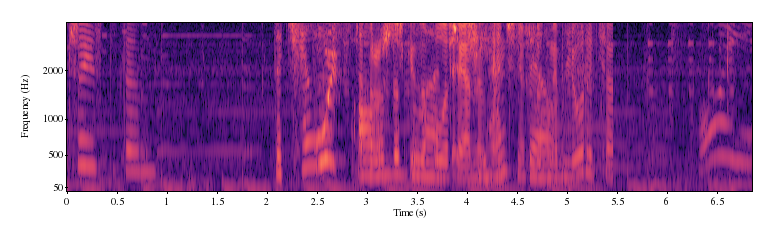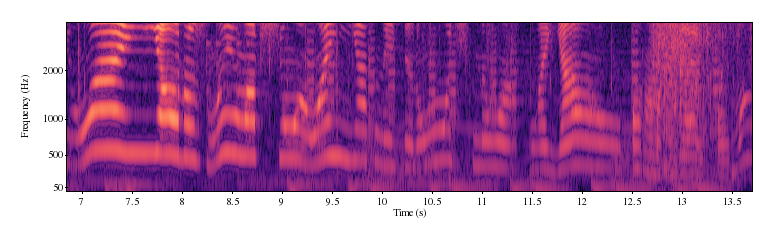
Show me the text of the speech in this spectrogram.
чистити. The killers Я трошечки забула, що я не had генчню, щоб не блюриться. Розлила все, ой, як незручно. Ой, я погано хазяюшка у мами.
